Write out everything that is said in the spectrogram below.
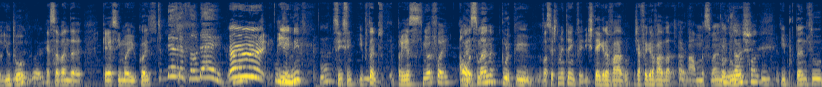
o YouTube, essa banda que é assim meio coisa. Beautiful day! Um dia bonito. ah. Sim, sim. E portanto, para esse senhor foi. Há uma semana, porque vocês também têm que ver. Isto é gravado, já foi gravado há- há uma semana ou duas. né? E portanto,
